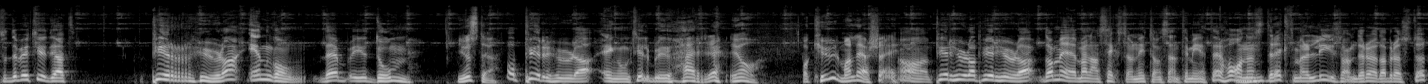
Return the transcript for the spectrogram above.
Så det betyder att pyrrhula en gång, det blir ju dom. Just det. Och pyrrhula en gång till blir ju herre. Ja. Vad kul, man lär sig. Ja, pyrrhula, pyrrhula. De är mellan 16 och 19 centimeter. Hanens Mm. dräkt med det lysande röda bröstet.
